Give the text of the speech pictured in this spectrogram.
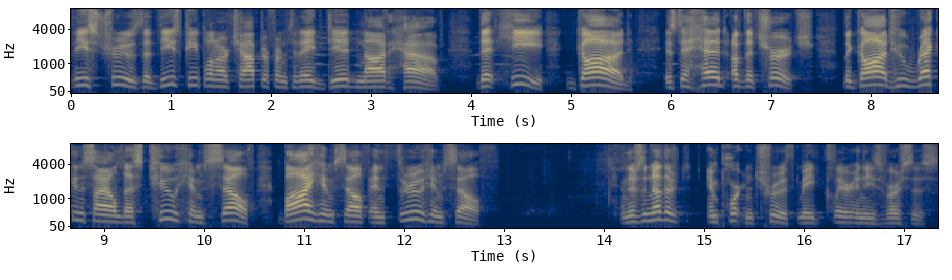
these truths that these people in our chapter from today did not have. That he, God, is the head of the church the God who reconciled us to himself, by himself, and through himself. And there's another important truth made clear in these verses.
